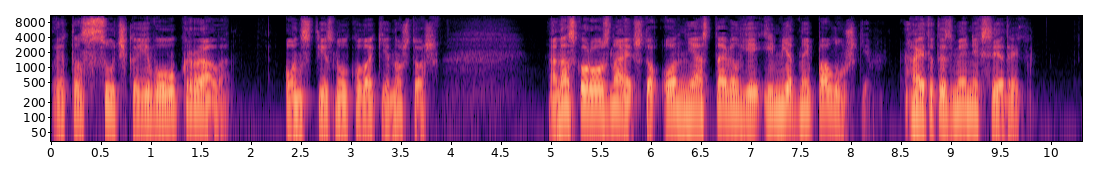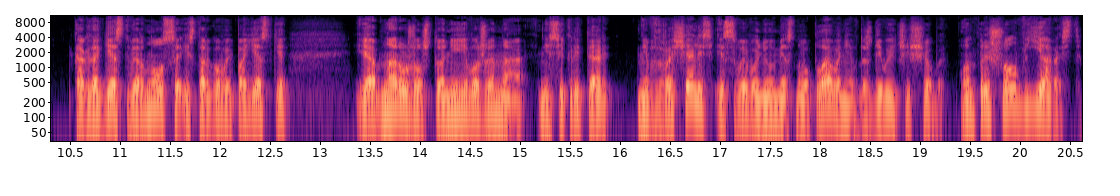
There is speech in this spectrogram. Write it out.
Эта сучка его украла. Он стиснул кулаки. Ну что ж, она скоро узнает, что он не оставил ей и медной полушки. А этот изменник Седрик, когда Гест вернулся из торговой поездки и обнаружил, что ни его жена, ни секретарь не возвращались из своего неуместного плавания в дождевые чащобы, он пришел в ярость.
